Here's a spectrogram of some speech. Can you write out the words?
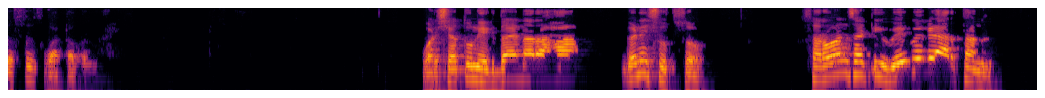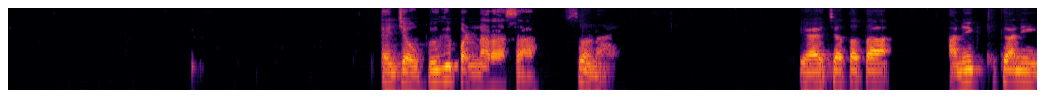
तसंच वातावरण आहे. वर्षातून एकदा येणारा हा गणेश उत्सव सर्वांसाठी वेगवेगळ्या अर्थानं त्यांच्या उपयोगी पडणारा असा सण आहे. याच्यात आता अनेक ठिकाणी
